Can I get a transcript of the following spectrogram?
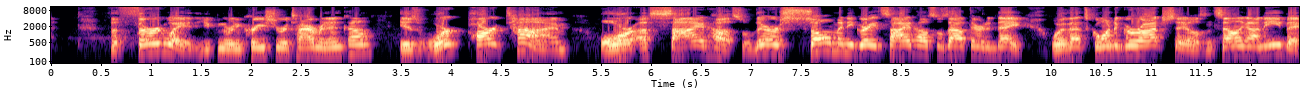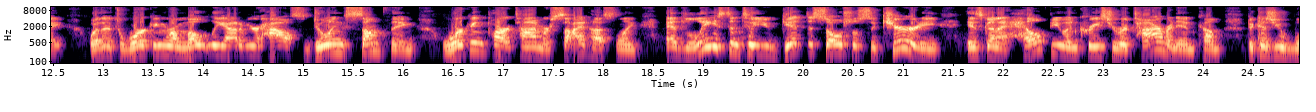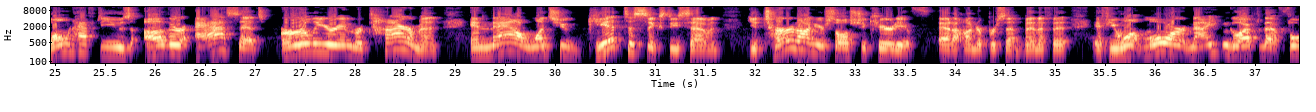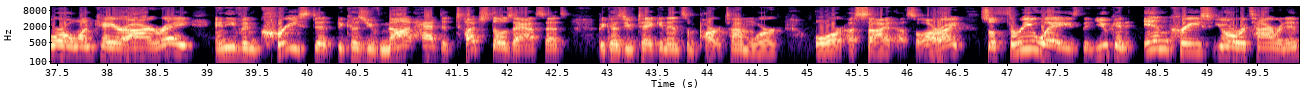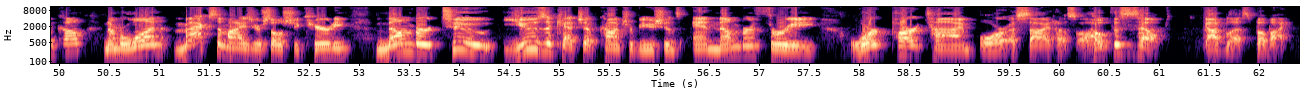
The third way that you can increase your retirement income is work part time or a side hustle. There are so many great side hustles out there today, whether that's going to garage sales and selling on eBay, whether it's working remotely out of your house, doing something, working part time or side hustling, at least until you get to Social Security, is going to help you increase your retirement income because you won't have to use other assets earlier in retirement. And now, once you get to 67, you turn on your Social Security at, at 100% benefit. If you want more, now you can go after that 401k or IRA and you've increased it because you've not had to touch those assets because you've taken in some part-time work or a side hustle. All right? So, three ways that you can increase your retirement income. Number one, maximize your Social Security. Number two, use the catch up contributions. And number three, work part time or a side hustle. I hope this has helped. God bless. Bye bye.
